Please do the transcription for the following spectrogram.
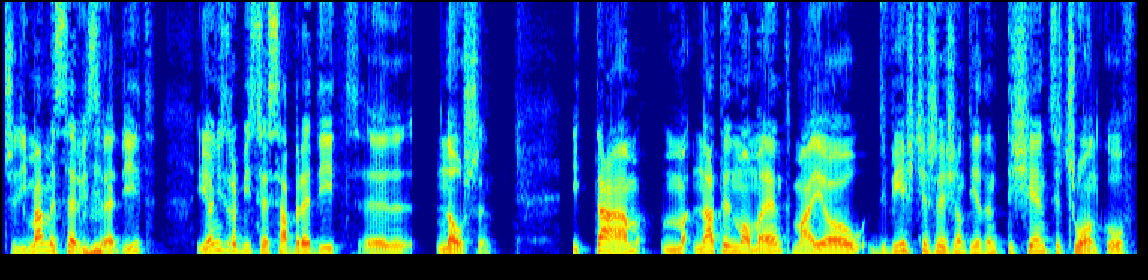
Czyli mamy serwis mhm. Reddit i oni zrobili sobie subreddit y, Notion. I tam na ten moment mają 261 tysięcy członków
